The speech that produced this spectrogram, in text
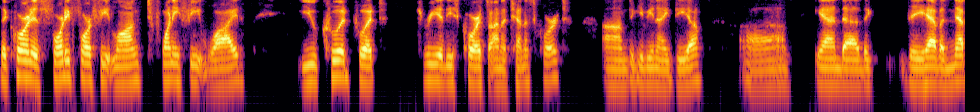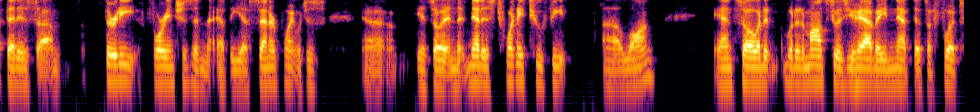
the court is 44 feet long, 20 feet wide. You could put three of these courts on a tennis court um, to give you an idea. Uh, and uh, they they have a net that is um, 34 inches in the, at the uh, center point, which is uh, so and the net is 22 feet uh, long. And so what it what it amounts to is you have a net that's a foot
